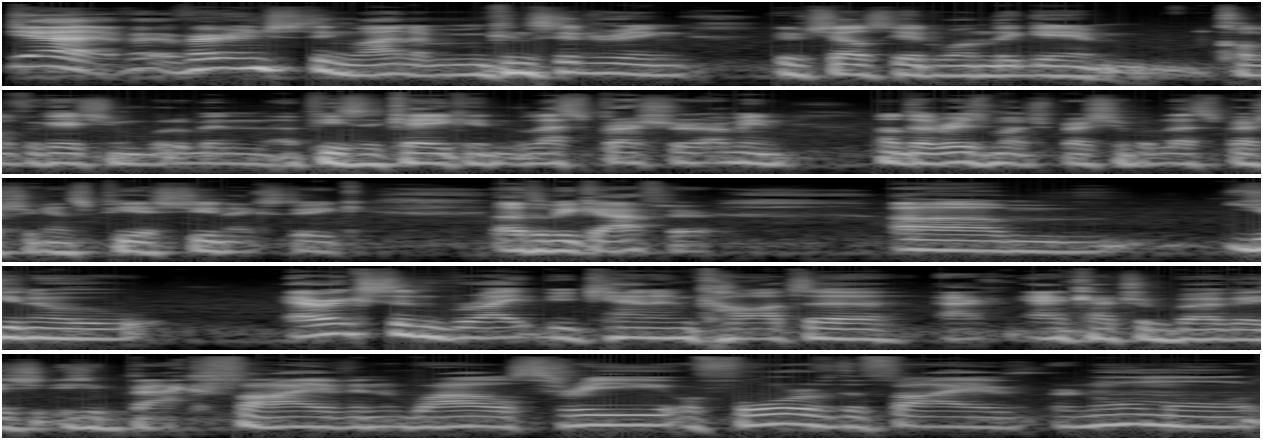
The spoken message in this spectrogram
Yeah, ve- very interesting lineup. I mean, considering if Chelsea had won the game, qualification would have been a piece of cake and less pressure. I mean, not there is much pressure, but less pressure against PSG next week, uh, the week after. Um, you know, Eriksson, Bright, Buchanan, Carter, and Katrin Berger is, is your back five, and while three or four of the five are normal,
